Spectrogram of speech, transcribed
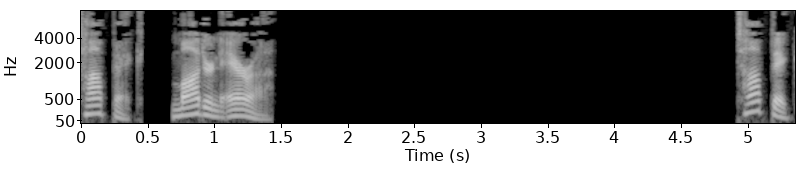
Topic: Modern era. Topic:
